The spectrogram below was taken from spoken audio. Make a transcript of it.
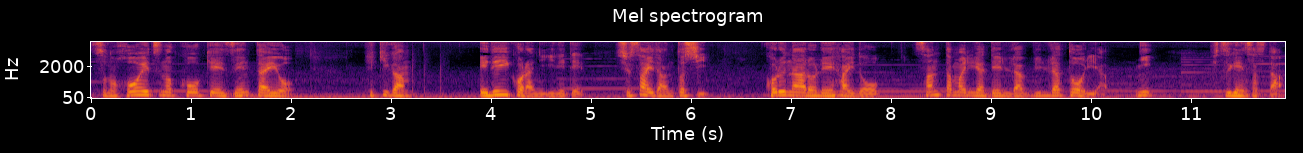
その法悦の光景全体を壁画エディコラに入れて主祭壇とし、コルナーロ礼拝堂サンタマリア・デッラ・ビッラトーリアに出現させた。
